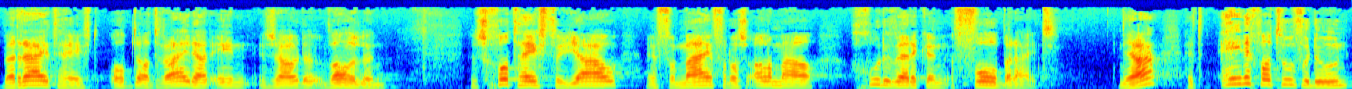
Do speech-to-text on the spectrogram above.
bereid heeft, opdat wij daarin zouden wandelen. Dus God heeft voor jou en voor mij, voor ons allemaal, goede werken voorbereid. Ja? Het enige wat we hoeven doen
